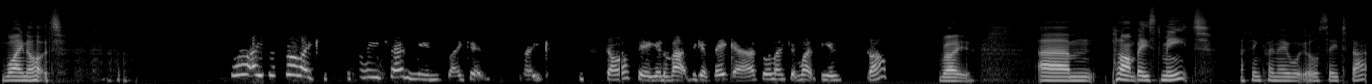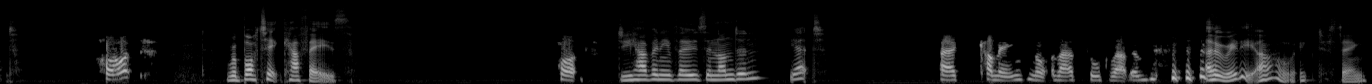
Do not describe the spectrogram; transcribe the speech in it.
Why not? well, I just feel like free trend means like it's like starting and about to get bigger. I feel like it might be a stop. Right. Um, Plant based meat. I think I know what you'll say to that. Hot. Robotic cafes. Hot. Do you have any of those in London yet? Uh, coming, not allowed to talk about them. oh, really? Oh, interesting.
